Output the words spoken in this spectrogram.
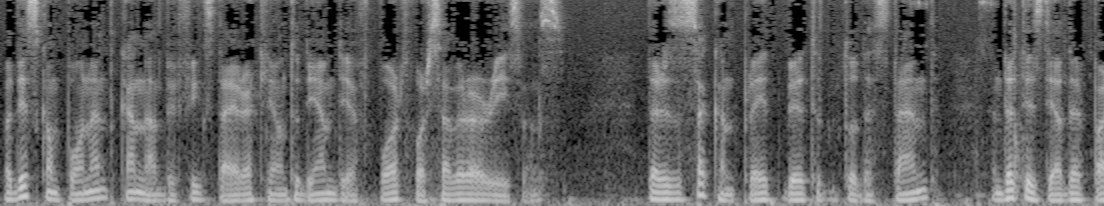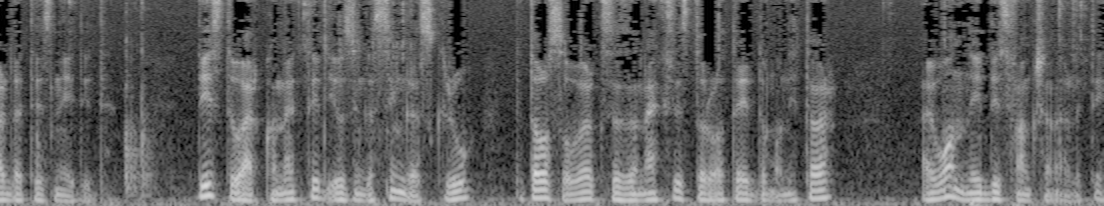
But this component cannot be fixed directly onto the MDF board for several reasons. There is a second plate built into the stand, and that is the other part that is needed. These two are connected using a single screw that also works as an axis to rotate the monitor. I won't need this functionality.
